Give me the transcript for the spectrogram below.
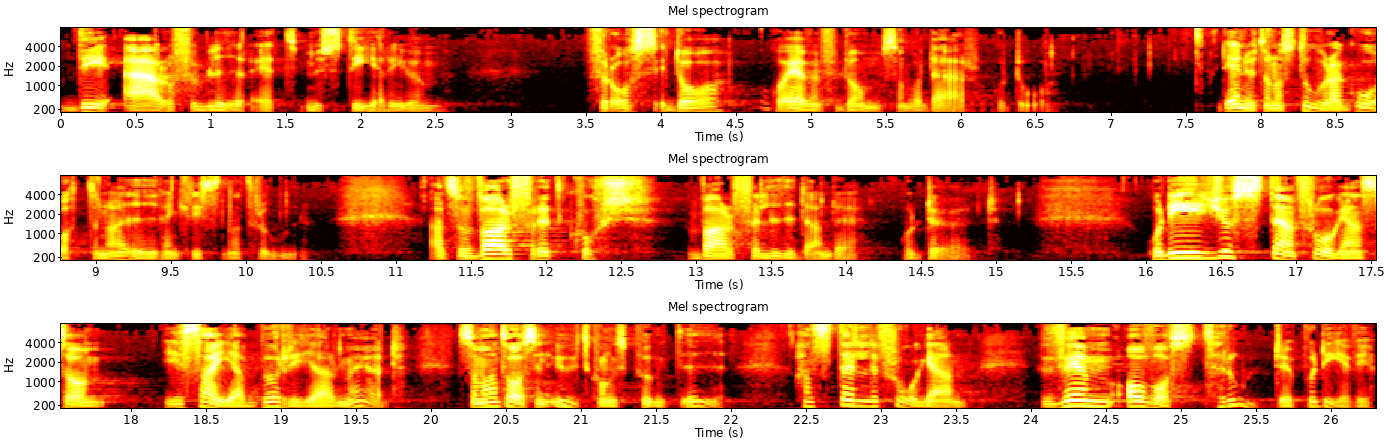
det är och förblir ett mysterium för oss idag och även för dem som var där och då. Det är en av de stora gåtorna i den kristna tron. Alltså varför ett kors, varför lidande och död? Och det är just den frågan som Jesaja börjar med, som han tar sin utgångspunkt i. Han ställer frågan, vem av oss trodde på det vi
